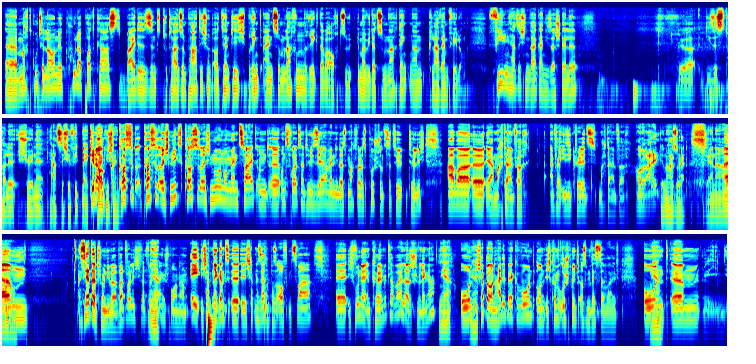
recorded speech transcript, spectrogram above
Äh, macht gute Laune, cooler Podcast. Beide sind total sympathisch und authentisch, bringt einen zum Lachen, regt aber auch zu, immer wieder zum Nachdenken an. Klare Empfehlung. Vielen herzlichen Dank an dieser Stelle für dieses tolle, schöne, herzliche Feedback. genau, Dankeschön. kostet, kostet euch nichts, kostet euch nur einen Moment Zeit und äh, uns freut es natürlich sehr, wenn ihr das macht, weil das pusht uns natü- natürlich. Aber äh, ja, macht er einfach. Einfach easy Credits, macht er einfach. Haut rein. Genau so. Genau. Ähm, Sertac, mein Lieber, was wollte ich, was wollte Ja. ich angesprochen haben? Ey, ich habe eine ganz, äh, ich habe eine Sache, pass auf, und zwar, äh, ich wohne ja in Köln mittlerweile, also schon länger. ja. Und ja. ich habe ja auch in Heidelberg gewohnt und ich komme ursprünglich aus dem Westerwald. Und ähm,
